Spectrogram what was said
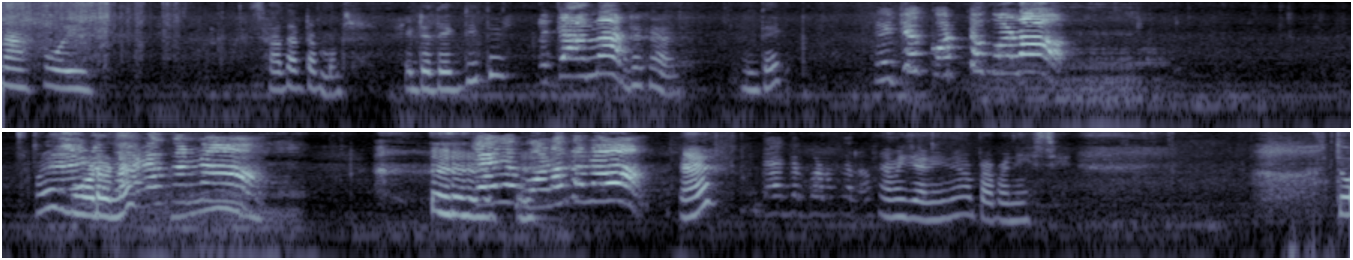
না ওই সাদাটা মোট। এটা দেখবি তুই? এটা আমার দেখা। দেখ এটা কত বড় অনেক বড় না? বড় কেন? এটা হ্যাঁ? এটা আমি জানি না পাপা নিয়ে তো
